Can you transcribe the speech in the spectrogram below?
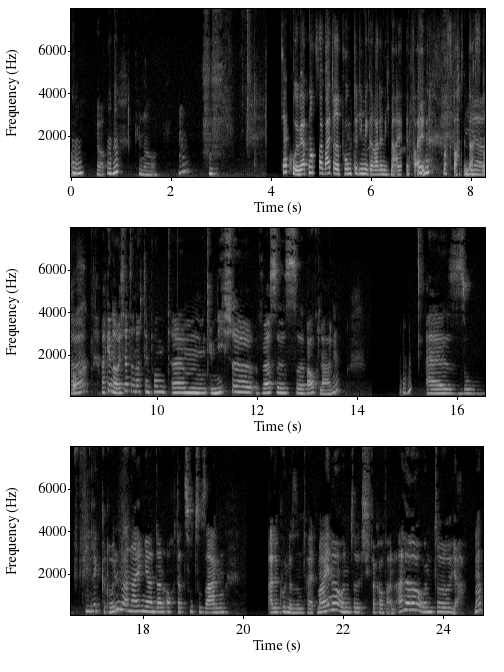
Mhm. Ja, mhm. genau. Hm? Sehr cool. Wir haben noch zwei weitere Punkte, die mir gerade nicht mehr einfallen. Was war denn das ja. noch? Ach genau, ich hatte noch den Punkt ähm, Nische versus äh, Bauchladen. Mhm. Also viele Gründer neigen ja dann auch dazu zu sagen, alle Kunden sind halt meine und äh, ich verkaufe an alle und äh, ja. Ne?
